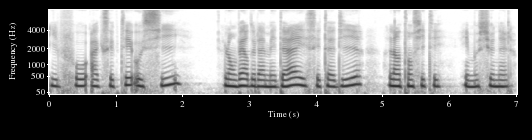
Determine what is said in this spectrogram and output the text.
il faut accepter aussi l'envers de la médaille, c'est-à-dire l'intensité émotionnelle.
